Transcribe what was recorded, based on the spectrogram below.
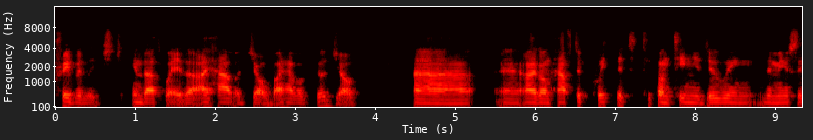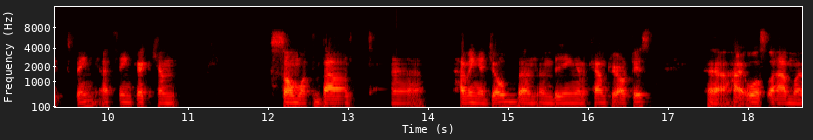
privileged in that way that I have a job. I have a good job. Uh, I don't have to quit it to continue doing the music thing. I think I can somewhat balance uh, having a job and, and being a country artist. Uh, I also have my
